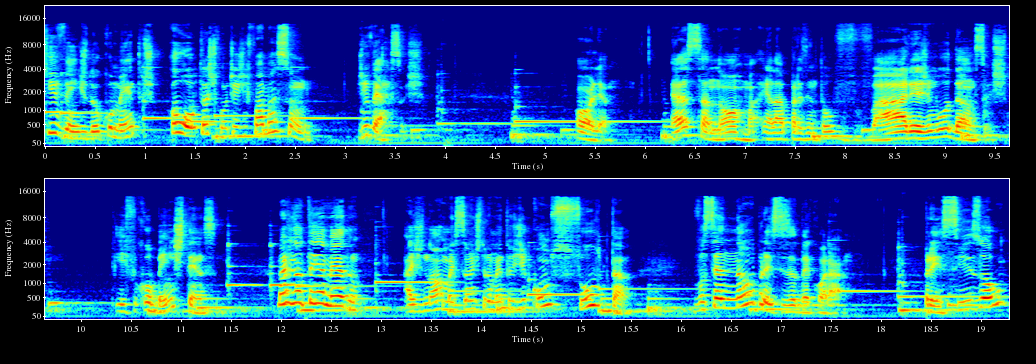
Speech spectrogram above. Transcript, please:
que vem de documentos ou outras fontes de informação diversas. Olha, essa norma ela apresentou várias mudanças e ficou bem extensa. Mas não tenha medo, as normas são instrumentos de consulta. Você não precisa decorar. Precisou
